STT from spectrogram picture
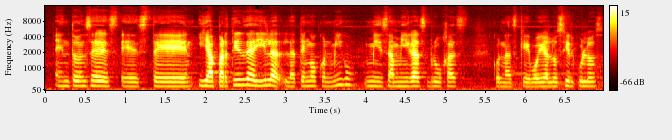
entonces, este, y a partir de ahí la, la tengo conmigo. Mis amigas brujas con las que voy a los círculos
